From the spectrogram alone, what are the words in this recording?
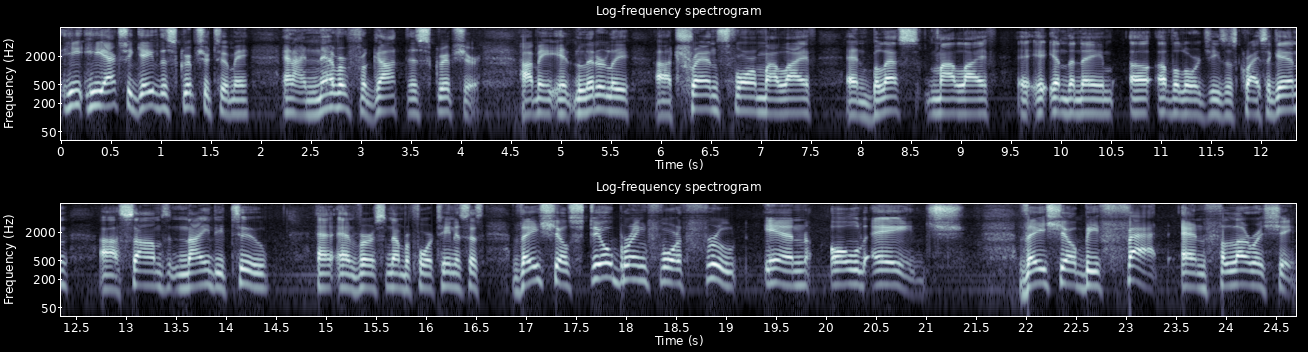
he, he actually gave the scripture to me, and I never forgot this scripture. I mean, it literally uh, transformed my life and blessed my life in the name uh, of the Lord Jesus Christ. Again, uh, Psalms 92 and, and verse number 14, it says, They shall still bring forth fruit in old age. They shall be fat and flourishing.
